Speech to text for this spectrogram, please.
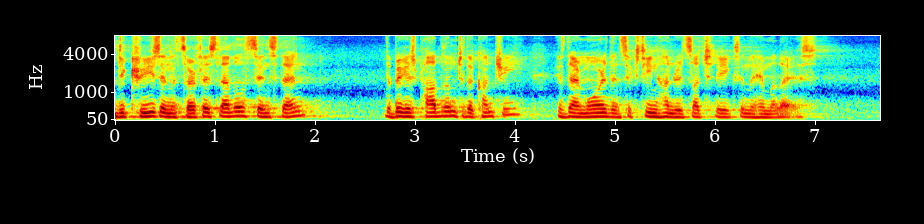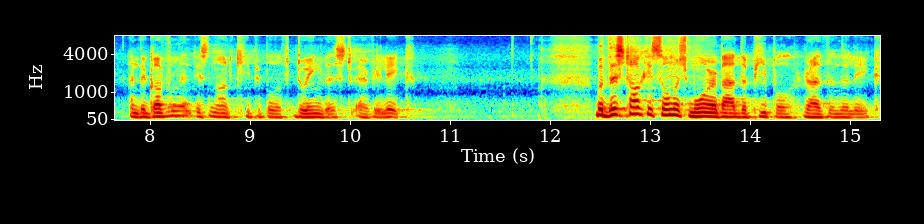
decreased in its surface level since then, the biggest problem to the country is there are more than 1,600 such lakes in the Himalayas. And the government is not capable of doing this to every lake. But this talk is so much more about the people rather than the lake.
